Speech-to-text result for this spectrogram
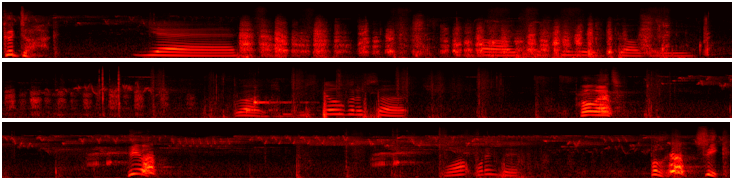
Good dog. Yes. Oh, it's a good doggy. Right, we still gotta search. Bullet! Heel! What? What is it? Bullet, seek!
